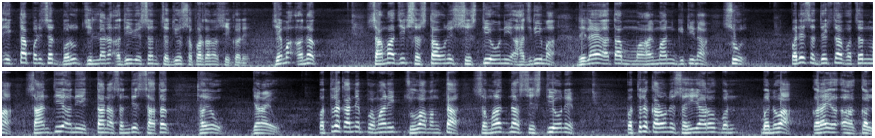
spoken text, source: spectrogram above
એકતા પરિષદ ભરૂચ જિલ્લાના અધિવેશન ચડ્યો સફળતાના શિખરે, જેમાં અનેક સામાજિક સંસ્થાઓની શિસ્તીઓની હાજરીમાં રેલાયા હતા મહેમાનગીતીના સૂર. પ્રદેશ અધ્યક્ષના વચનમાં શાંતિ અને એકતાના સંદેશ સાધક થયો જણાયો. પત્રકારને પ્રમાણિત જોવા માંગતા સમાજના શિસ્તીઓને પત્રકારોને સહિયારો બન, બનવા કરાઈ હકલ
